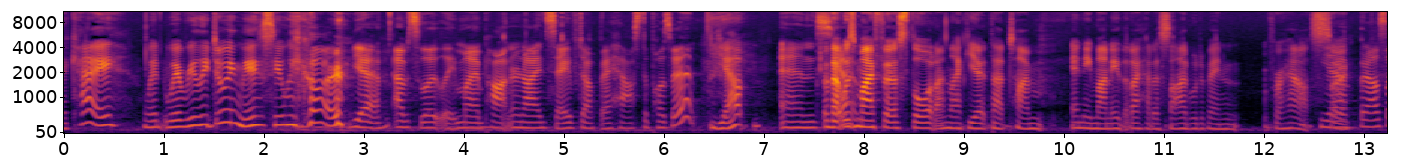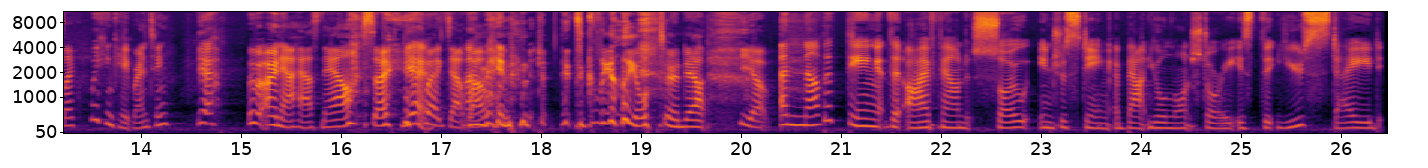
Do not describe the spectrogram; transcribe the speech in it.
okay, we're, we're really doing this. Here we go. Yeah, absolutely. My partner and I had saved up a house deposit Yep. and oh, That was my first thought. I'm like, yeah, at that time, any money that I had aside would have been for a house. Yeah, So, but I was like, we can keep renting. yeah. We own our house now, so Yeah. it worked out well. I mean, it's clearly all turned out. yep. Another thing that I found so interesting about your launch story is that you stayed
